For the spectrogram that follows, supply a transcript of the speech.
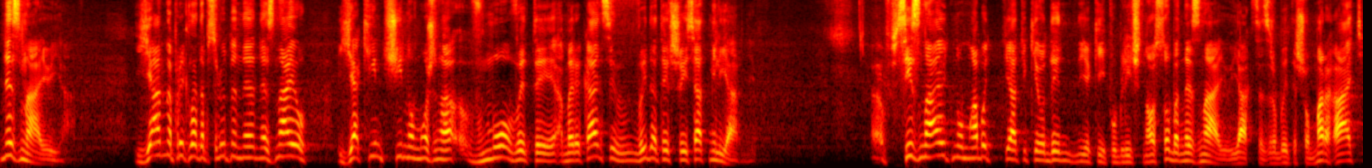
Не знаю я. Я, наприклад, абсолютно не, не знаю, яким чином можна вмовити американців видати 60 мільярдів. Е, Всі знають, ну, мабуть, я тільки один, який публічна особа, не знаю, як це зробити, що маргать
